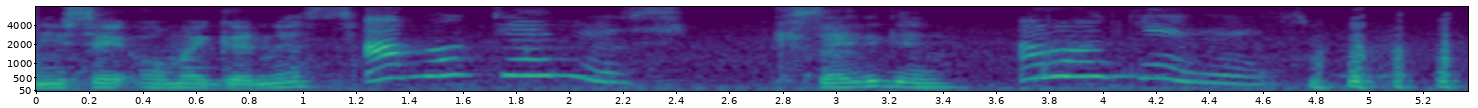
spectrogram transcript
Can you say, oh my goodness? I'm a goodness. Say it again. I'm a goodness.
